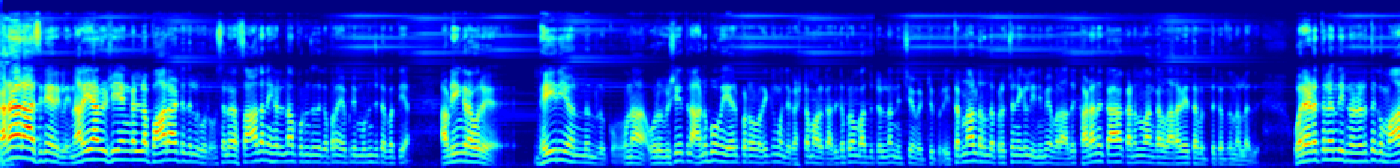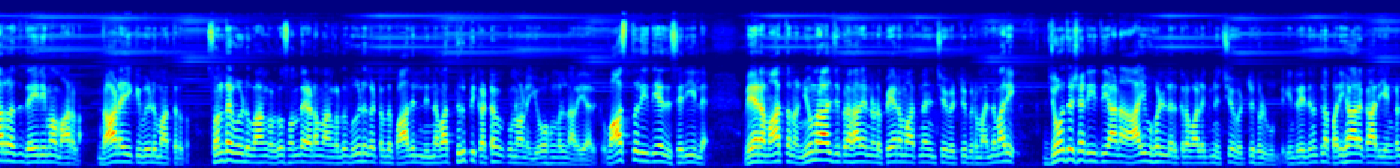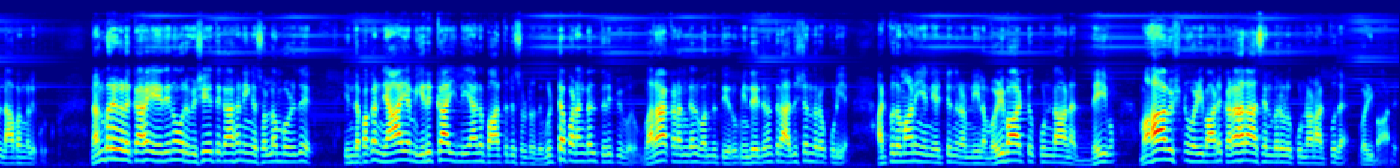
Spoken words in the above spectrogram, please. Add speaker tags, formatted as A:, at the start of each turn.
A: கடகராசினியர்களே நிறையா விஷயங்களில் பாராட்டுதல் வரும். சில சாதனைகள்லாம் புரிஞ்சதுக்கப்புறம் எப்படி முடிஞ்சிட்ட பத்தியா? அப்படிங்கிற ஒரு தைரியம் என்னன்னு இருக்கும் ஆனால் ஒரு விஷயத்தில் அனுபவம் ஏற்படுற வரைக்கும் கொஞ்சம் கஷ்டமாக இருக்கும் அதுக்கப்புறம் பார்த்துட்டோம்னா நிச்சயம் வெற்றி பெறும். இத்தனை நாள் இருந்த பிரச்சனைகள் இனிமேல் வராது. கடனுக்காக கடன் வாங்குறது அறவே தவிர்த்துக்கிறது நல்லது. ஒரு இடத்துலேருந்து இன்னொரு இடத்துக்கு மாறுறது தைரியமாக மாறலாம். வாடகைக்கு வீடு மாற்றுறதும் சொந்த வீடு வாங்குறதும் சொந்த இடம் வாங்குறதும் வீடு கட்டுறது பாதியில் நின்னவா திருப்பி கட்டுறதுக்குண்டான யோகங்கள் நிறையா இருக்குது வாஸ்து ரீதியாக அது சரியில்லை. வேற மாற்றணும் நியூமராலஜி பிரகாரம் என்னோடய பேரை மாற்றினா நிச்சயம் வெற்றி பெறுமா? இந்த மாதிரி ஜோதிஷ ரீதியான ஆய்வுகளில் இருக்கிறவாளுக்கு நிச்சயம் வெற்றிகள் உண்டு. இன்றைய தினத்தில் பரிகார காரியங்கள் லாபங்களை கொடுக்கும். நண்பர்களுக்காக ஏதேனும் ஒரு விஷயத்துக்காக நீங்கள் சொல்லும் பொழுது இந்த பக்கம் நியாயம் இருக்கா இல்லையான்னு பார்த்துட்டு சொல்கிறது விட்ட படங்கள் திருப்பி வரும். வரா கடன்கள் வந்து தீரும். இன்றைய தினத்தில் அதிர்ஷ்டம் தரக்கூடிய அற்புதமான என் எட்டு நிறம் நீளம் வழிபாட்டுக்குண்டான தெய்வம். மகாவிஷ்ணு வழிபாடு கடகராசி என்பவர்களுக்குண்டான அற்புத வழிபாடு.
